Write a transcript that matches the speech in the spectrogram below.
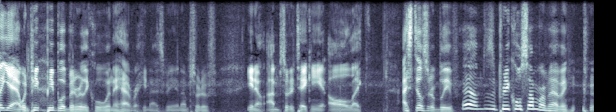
but yeah, when pe- people have been really cool when they have recognized me, and I'm sort of, you know, I'm sort of taking it all like. I still sort of believe, yeah, this is a pretty cool summer I'm having for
